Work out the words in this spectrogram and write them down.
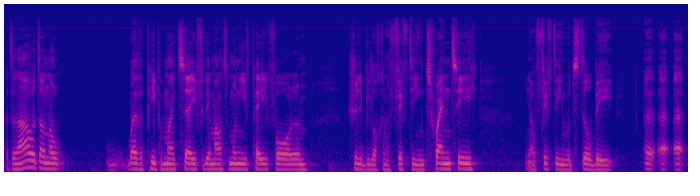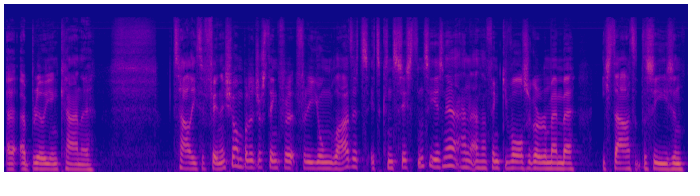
I don't know. I don't know whether people might say for the amount of money you've paid for him, should he be looking at 15, 20? You know, 15 would still be a, a, a brilliant kind of tally to finish on. But I just think for for a young lad, it's it's consistency, isn't it? And and I think you've also got to remember he started the season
